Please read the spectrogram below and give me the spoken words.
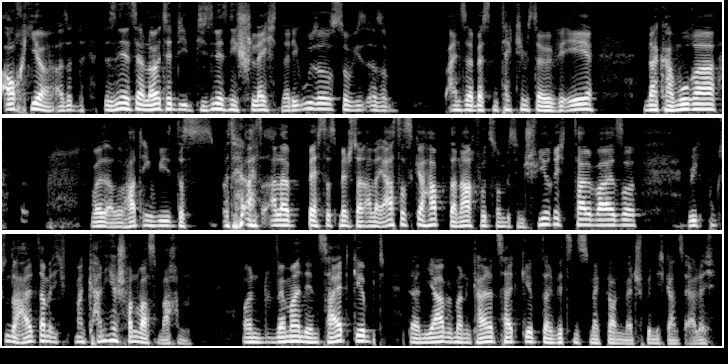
auch hier, also das sind jetzt ja Leute, die, die sind jetzt nicht schlecht, ne? Die Usos, so wie also eins der besten Tech-Teams der WWE. Nakamura weil also hat irgendwie das als allerbestes Match dann allererstes gehabt. Danach wurde es so ein bisschen schwierig teilweise. Rick Books unterhaltsam. Ich, man kann hier schon was machen. Und wenn man den Zeit gibt, dann ja, wenn man keine Zeit gibt, dann wird es ein Smackdown-Match, bin ich ganz ehrlich.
